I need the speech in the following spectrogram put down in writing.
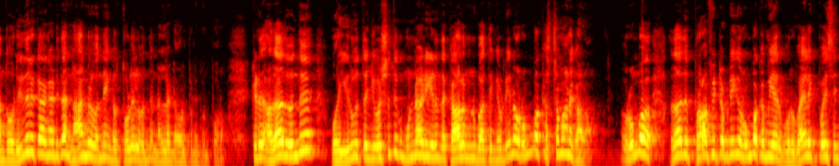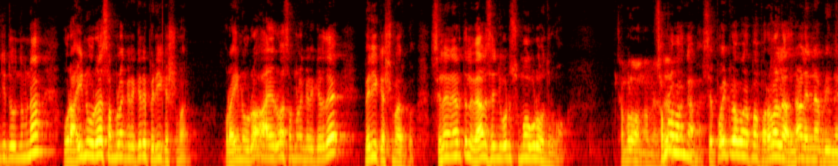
அந்த ஒரு இது இருக்காங்காட்டி தான் நாங்களும் வந்து எங்கள் தொழில் வந்து நல்லா டெவலப் பண்ணி கொண்டு போகிறோம் கிட்ட அதாவது வந்து ஒரு இருபத்தஞ்சி வருஷத்துக்கு முன்னாடி இருந்த காலம்னு பார்த்திங்க அப்படின்னா ரொம்ப கஷ்டமான காலம். ரொம்ப அதாவது ப்ராஃபிட் அப்படிங்கிற ரொம்ப கம்மியாக இருக்கும். ஒரு வேலைக்கு போய் செஞ்சுட்டு வந்தோம்னா ஒரு ஐநூறுரூவா சம்பளம் கிடைக்கிறது பெரிய கஷ்டமாக இருக்கும். ஒரு ஐநூறுரூவா ஆயிரரூவா சம்பளம் கிடைக்கிறதே பெரிய கஷ்டமாக இருக்கும். சில நேரத்தில் வேலை செஞ்சு போட்டு சும்மா கூட வந்துடுவோம் சம்பளம் வாங்காம சம்பளம் வாங்காமல் சரி போயிட்டு வரப்பா பரவாயில்ல அதனால் என்ன அப்படின்னு.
